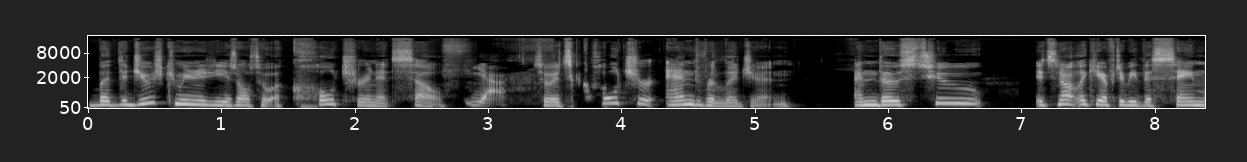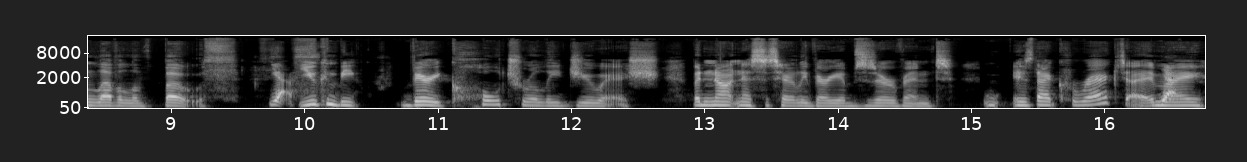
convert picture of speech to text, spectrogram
but the Jewish community is also a culture in itself. Yeah. So it's culture and religion. And those two, it's not like you have to be the same level of both. Yes. You can be very culturally Jewish, but not necessarily very observant. Is that correct? Am. I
